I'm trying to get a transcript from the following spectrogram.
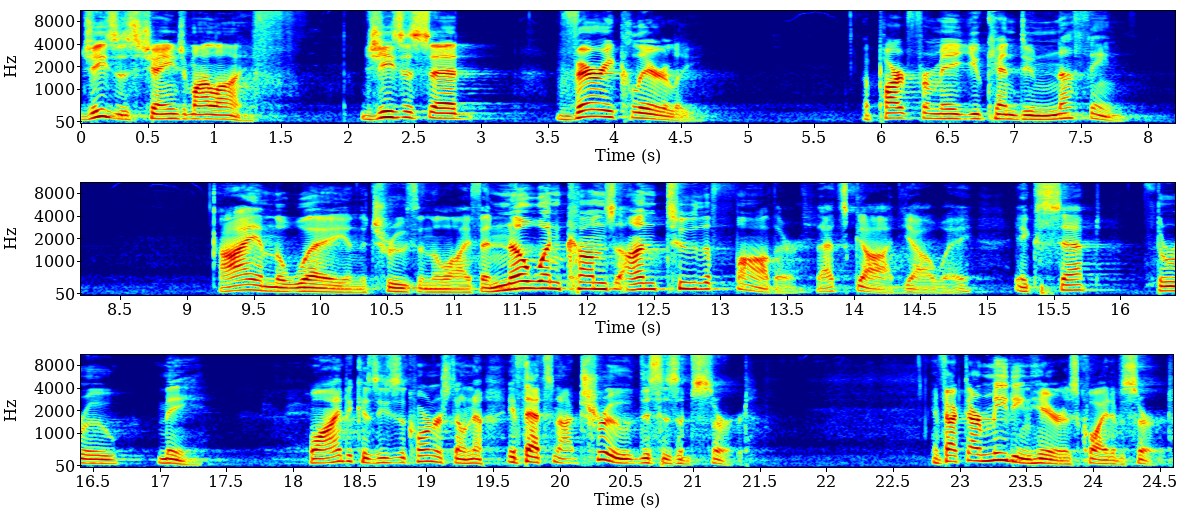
Jesus changed my life. Jesus said very clearly, Apart from me, you can do nothing. I am the way and the truth and the life, and no one comes unto the Father, that's God, Yahweh, except through me. Why? Because He's the cornerstone. Now, if that's not true, this is absurd. In fact, our meeting here is quite absurd.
